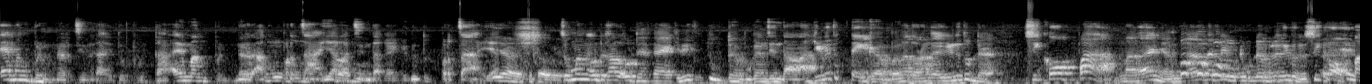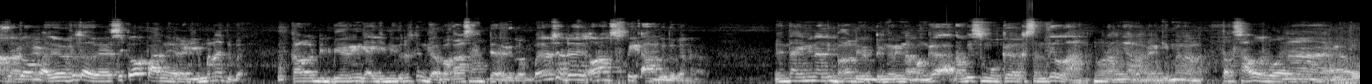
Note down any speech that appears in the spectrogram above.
emang bener cinta itu buta emang bener aku Hmm. percaya lah cinta kayak gitu tuh percaya iya betul cuman udah kalau udah kayak gini tuh udah bukan cinta lagi ini tuh tega banget orang kayak gini tuh udah psikopat makanya. Kalau tadi udah bilang gitu psikopat psikopat ya betul ya. Psikopat ya. Ya gimana coba? Kalau dibiarin kayak gini terus kan nggak bakal sadar gitu. Harus ada orang speak up gitu kan. Entah ini nanti bakal didengerin apa enggak tapi semoga kesentil lah orangnya lah kayak gimana lah. Tersalur pokoknya nah gitu.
